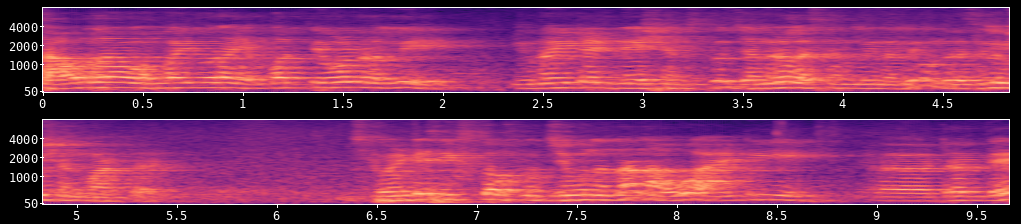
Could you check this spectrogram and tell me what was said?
ಸಾವಿರದ ಒಂಬೈನೂರ ಎಂಬತ್ತೇಳರಲ್ಲಿ ಯುನೈಟೆಡ್ ನೇಷನ್ಸ್ ಜನರಲ್ ಅಸೆಂಬ್ಲಿನಲ್ಲಿ ಒಂದು ರೆಸಲ್ಯೂಷನ್ ಮಾಡ್ತಾರೆ. ಟ್ವೆಂಟಿ ಸಿಕ್ಸ್ ಆಫ್ ಜೂನ್ ಅನ್ನ ನಾವು ಆಂಟಿ ಡ್ರಗ್ ಡೇ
